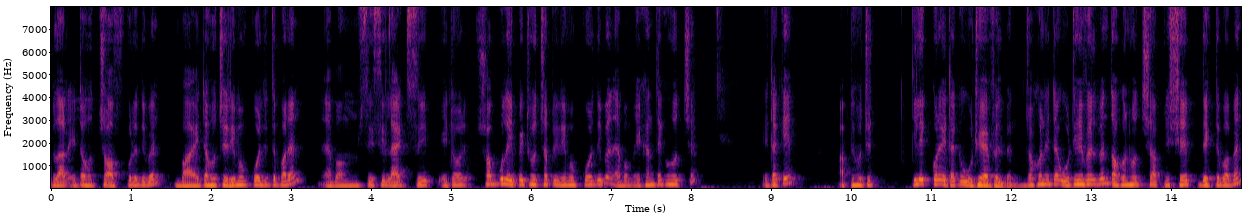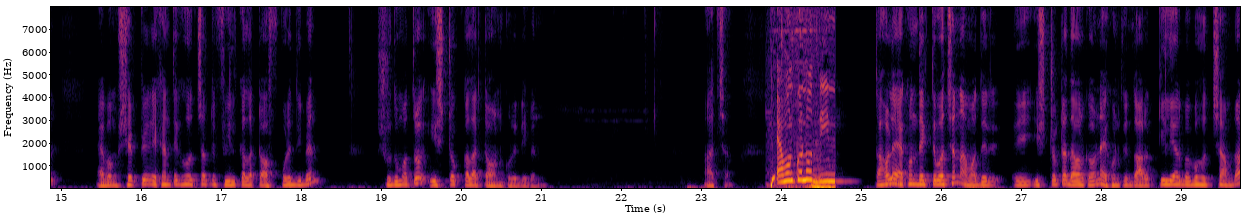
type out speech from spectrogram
ব্লার এটা হচ্ছে অফ করে দিবেন বা এটা হচ্ছে রিমুভ করে দিতে পারেন এবং সিসি লাইট সুইপ এটা সবগুলো ইফেক্ট হচ্ছে আপনি রিমুভ করে দিবেন এবং এখান থেকে হচ্ছে এটাকে আপনি হচ্ছে ক্লিক করে এটাকে উঠিয়ে ফেলবেন। যখন এটা উঠিয়ে ফেলবেন, তখন হচ্ছে আপনি শেপ দেখতে পাবেন। এবং শেপের এখান থেকে হচ্ছে আপনি ফিল কালারটা অফ করে দিবেন। শুধুমাত্র স্টক কালারটা অন করে দিবেন। আচ্ছা। এমন কোনো দিন তাহলে এখন দেখতে পাচ্ছেন আমাদের এই স্টকটা দেওয়ার কারণে এখন কিন্তু আরও ক্লিয়ারভাবে হচ্ছে আমরা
